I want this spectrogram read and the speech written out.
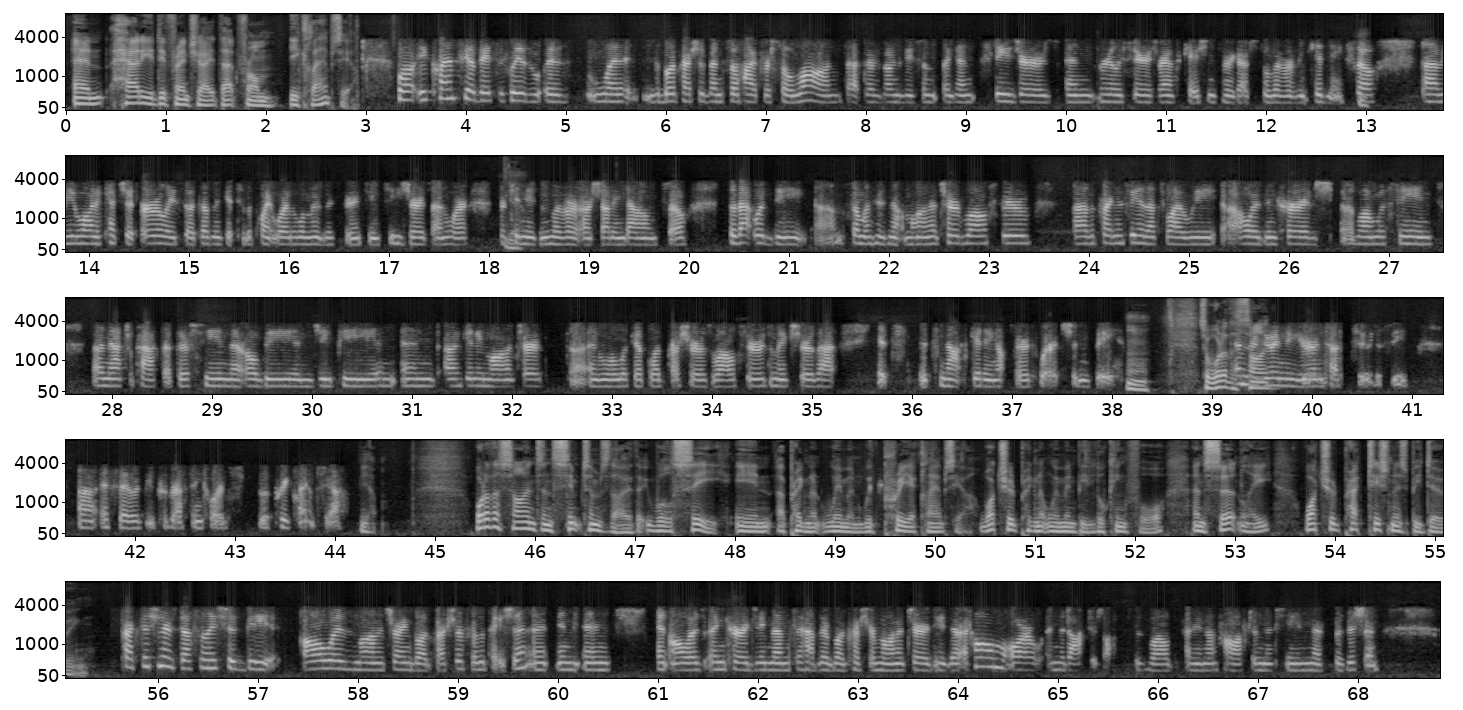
And how do you differentiate that from eclampsia? Well, eclampsia basically is, is when the blood pressure has been so high for so long that there's going to be some, again, seizures and really serious ramifications in regards to the liver and kidney. So um, you want to catch it early so it doesn't get to the point where the woman is experiencing seizures and where her yeah. kidneys and liver are shutting down. So, so that would be um, someone who's not monitored well through uh, the pregnancy, and that's why we always encourage, along with seeing a naturopath, that they're seeing their OB and GP and, and uh, getting monitored. Uh, and we'll look at blood pressure as well through to make sure that it's it's not getting up there to where it shouldn't be. Mm. So, what are the and signs? they're doing the urine test too to see uh, if they would be progressing towards the preeclampsia. Yeah. What are the signs and symptoms, though, that you will see in a pregnant woman with preeclampsia? What should pregnant women be looking for? And certainly, what should practitioners be doing? Practitioners definitely should be always monitoring blood pressure for the patient and, and, and, and always encouraging them to have their blood pressure monitored either at home or in the doctor's office as well, depending on how often they're seeing their physician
